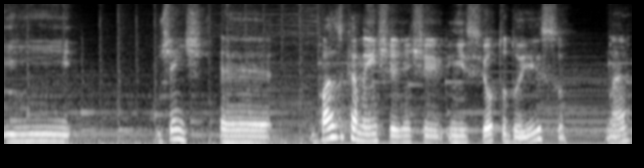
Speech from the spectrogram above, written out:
E, gente, é, basicamente a gente iniciou tudo isso, né?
